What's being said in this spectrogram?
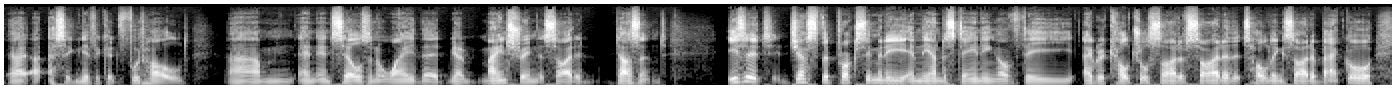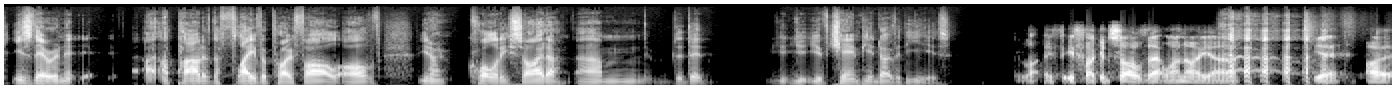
a, a significant foothold, um, and and sells in a way that you know mainstream that cider doesn't. Is it just the proximity and the understanding of the agricultural side of cider that's holding cider back, or is there an, a, a part of the flavour profile of you know quality cider um, that, that you, you've championed over the years? If, if I could solve that one, I uh, yeah, I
